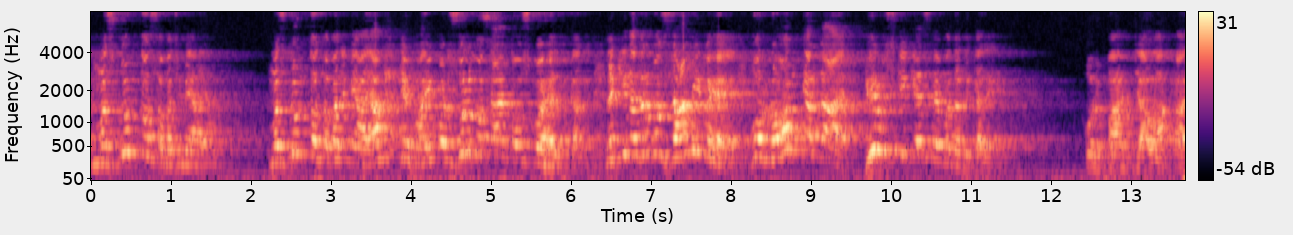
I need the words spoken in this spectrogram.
مظلوم تو سمجھ میں آیا، مظلوم تو سمجھ میں آیا کہ بھائی پر ظلم ہوتا ہے تو اس کو ہیلپ کر۔ لیکن اگر وہ ظالم ہے، وہ رونگ کر رہا ہے، پھر اس کی کیسے مدد کرے؟ قربان جاؤ آقا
